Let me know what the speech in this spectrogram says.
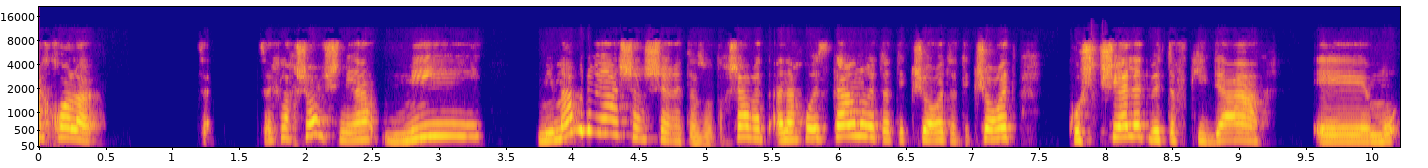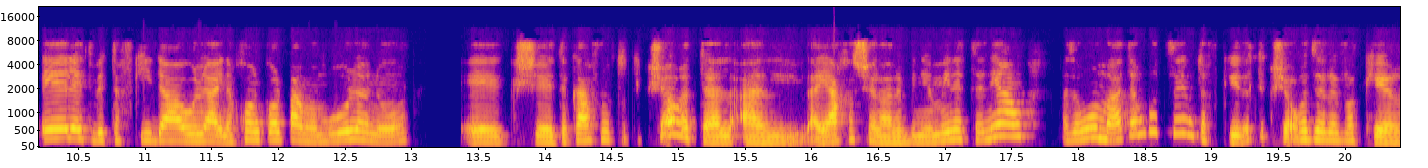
יכול, צריך לחשוב שנייה, מי, ממה בנויה השרשרת הזאת? עכשיו, אנחנו הזכרנו את התקשורת, התקשורת כושלת בתפקידה, אה, מועלת בתפקידה אולי, נכון? כל פעם אמרו לנו, אה, כשתקפנו את התקשורת על, על היחס שלה לבנימין נתניהו, אז אמרו, מה אתם רוצים? תפקיד התקשורת זה לבקר.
